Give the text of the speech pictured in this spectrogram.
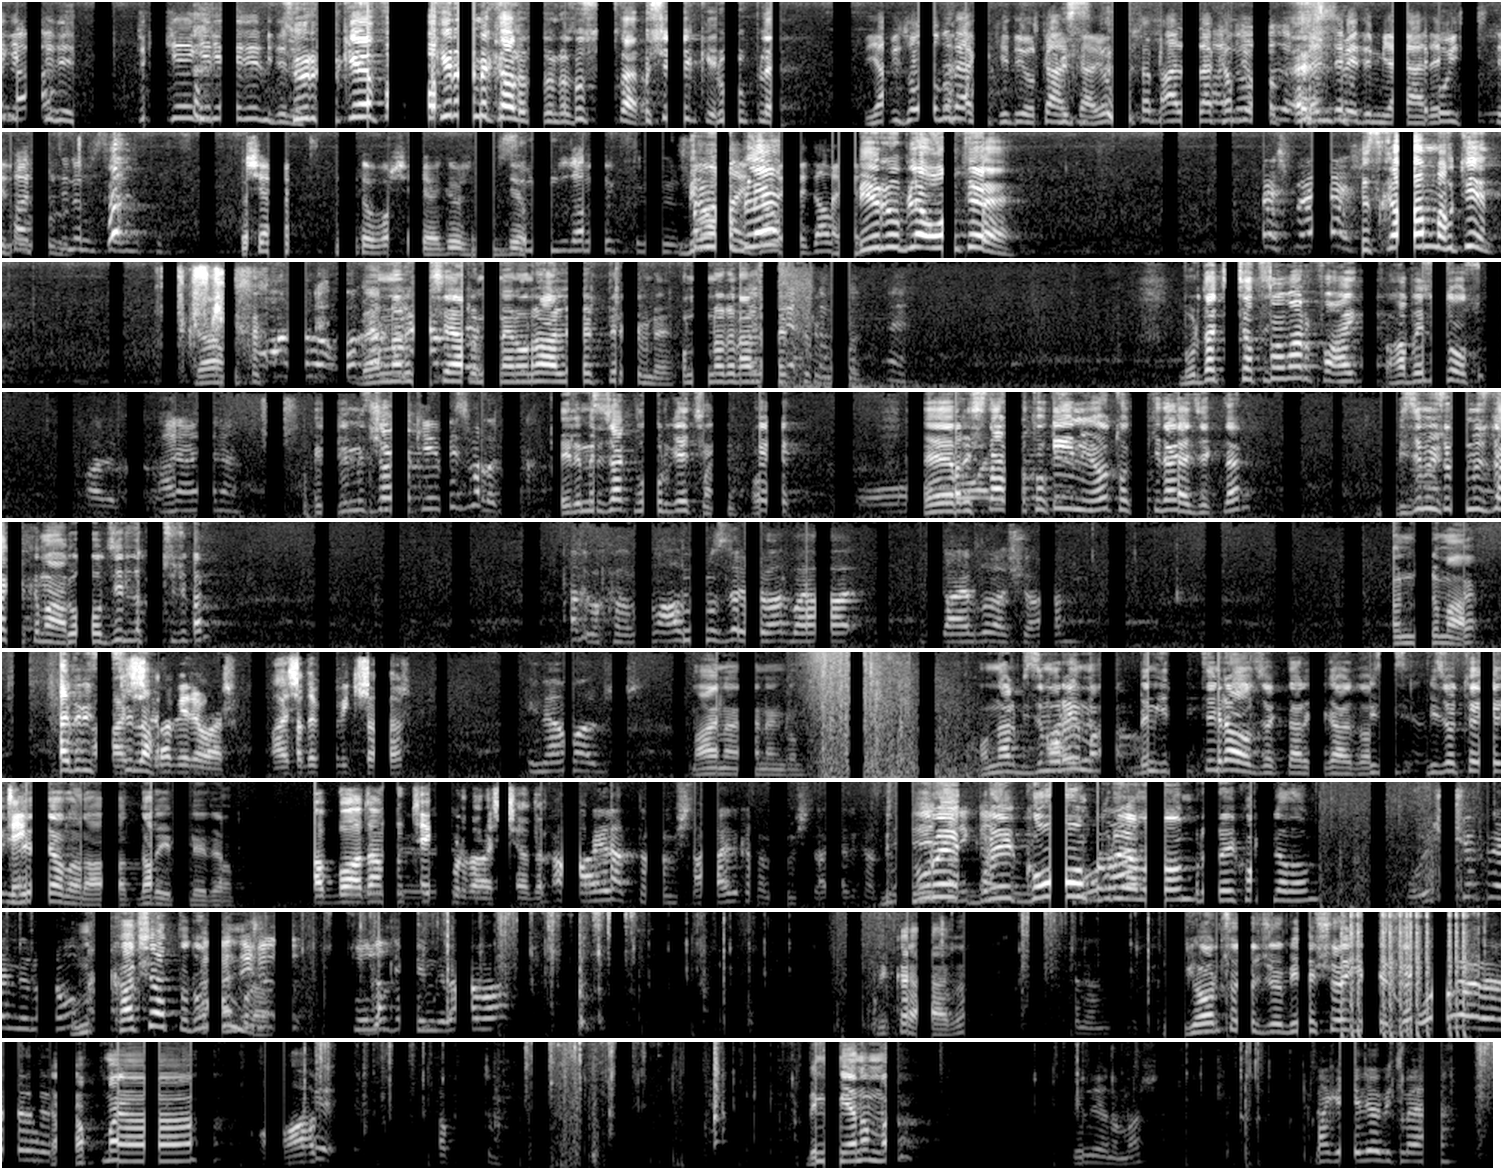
Türkiye'ye gittiniz. Türkiye'ye gelir miydiniz? Türkiye fakir mi kalırdınız Ruslar? Bu şekil ruble. Ya biz onu merak ediyoruz kanka. Yoksa bir alakam Ay, yok. olur. Ben demedim yani. O istedi. Partinin olursa. de var şey ya gözüm diyor. Dudağını kısırıyoruz. Bir ruble, bir ruble 10 TL. Kıskanma Putin. Tamam. Ben onları şey yaptım, ben onu hallettim şimdi. Onları ben hallettim. Burada çatışma var, fa- haberiniz olsun. Aynen aynen. Elimiz sıcak, elimiz sıcak vur geçmeyin. Okey. Ee, Barışlar Toki'ye iniyor, Toki'den gelecekler. Bizim üstümüzde takım abi, Godzilla çocuklar. Hadi bakalım. Altımızda biri var. Bayağı dive'lı var şu an. Döndüm abi. Hadi bir silah. Aşağıda biri var. Aşağıda bir kişi var. İnen var. Aynen aynen. gol. Onlar bizim oraya mı? Benim gittiğim yere alacaklar galiba. Biz, biz öte ileri alalım daha, daha da ileri alalım. Abi bu adam tek burada aşağıda. Ayrı atlamışlar. Ayrı katlamışlar. Ayrı katlamışlar. Biz Evet, burayı, burayı komple buraya alalım. Burayı komple alalım. Oyun çöklerinde ne oldu Bunlar kaç atladı oğlum Ben de bura? şu sola şimdi ama. Dikkat abi. Aynen. Gör çocuğu bir de şöyle girdi. Oy! Yapma ya. Abi. Yaptım. Benim yanım var. Benim yanım var. Ben geliyor bitmeye.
